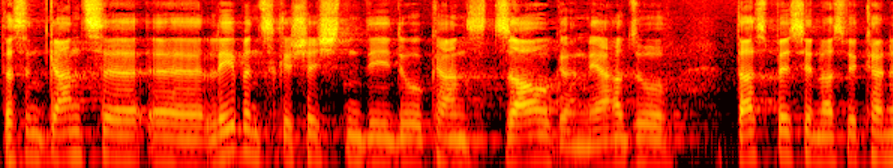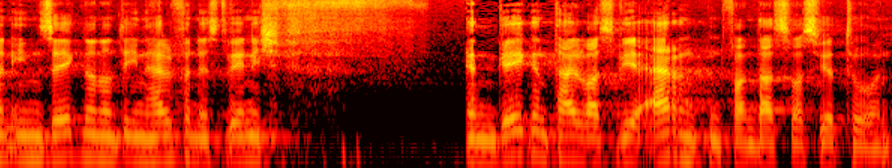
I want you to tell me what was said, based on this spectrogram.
Das sind ganze äh, Lebensgeschichten, die du kannst saugen. Ja? Also das bisschen, was wir können ihnen segnen und ihnen helfen, ist wenig im Gegenteil, was wir ernten von das, was wir tun.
